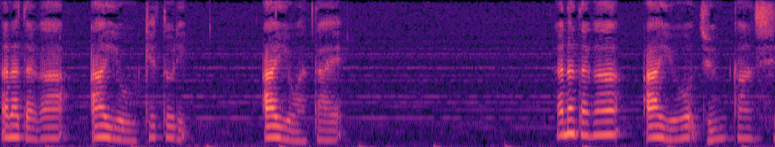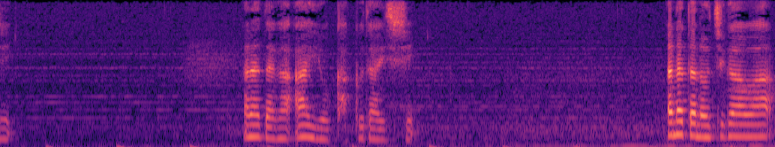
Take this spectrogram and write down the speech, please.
あなたが愛を受け取り愛を与えあなたが愛を循環しあなたが愛を拡大しあなたの内側は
